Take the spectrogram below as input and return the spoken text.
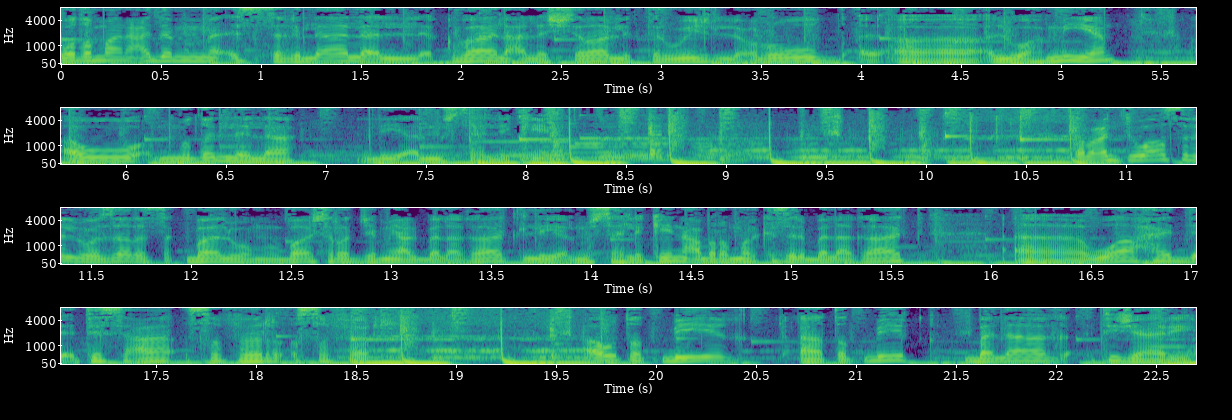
وضمان عدم استغلال الإقبال على الشراء للترويج للعروض آه، الوهمية أو مضللة للمستهلكين. طبعا تواصل الوزارة استقبال ومباشرة جميع البلاغات للمستهلكين عبر مركز البلاغات آه، واحد تسعة صفر صفر. أو تطبيق تطبيق بلاغ تجاري.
